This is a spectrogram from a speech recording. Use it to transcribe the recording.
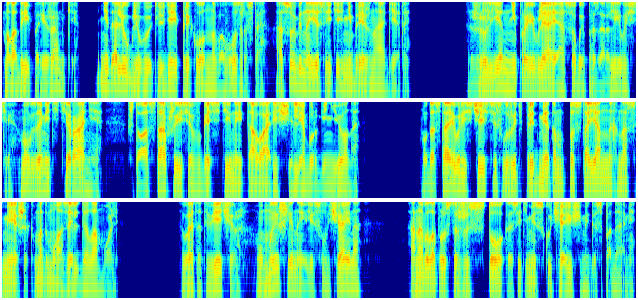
Молодые парижанки недолюбливают людей преклонного возраста, особенно если те небрежно одеты. Жульен, не проявляя особой прозорливости, мог заметить и ранее, что оставшиеся в гостиной товарищи Ле Бургиньона удостаивались чести служить предметом постоянных насмешек мадмуазель де Ламоль. В этот вечер, умышленно или случайно, она была просто жестока с этими скучающими господами.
